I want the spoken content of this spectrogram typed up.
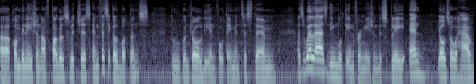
a combination of toggle switches and physical buttons to control the infotainment system, as well as the multi-information display. And you also have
